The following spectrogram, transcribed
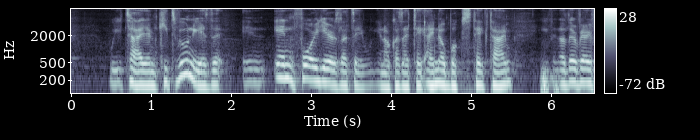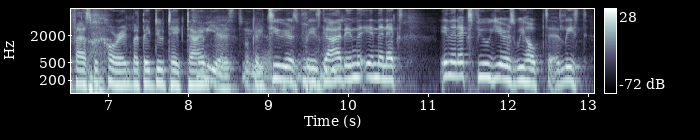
we tie in Kitvuni is that in, in four years, let's say, you know, because I take, I know books take time, even though they're very fast with Koren, but they do take time. Two years, two okay, years. two years, please God. In the in the next in the next few years, we hope to at least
